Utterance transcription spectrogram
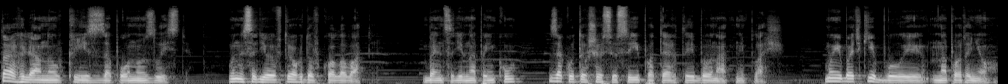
та глянув крізь запону з листя. Вони сиділи втрьох довкола ватри. Бен сидів на пеньку, закутившись у свій потертий брунатний плащ. Мої батьки були напроти нього.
